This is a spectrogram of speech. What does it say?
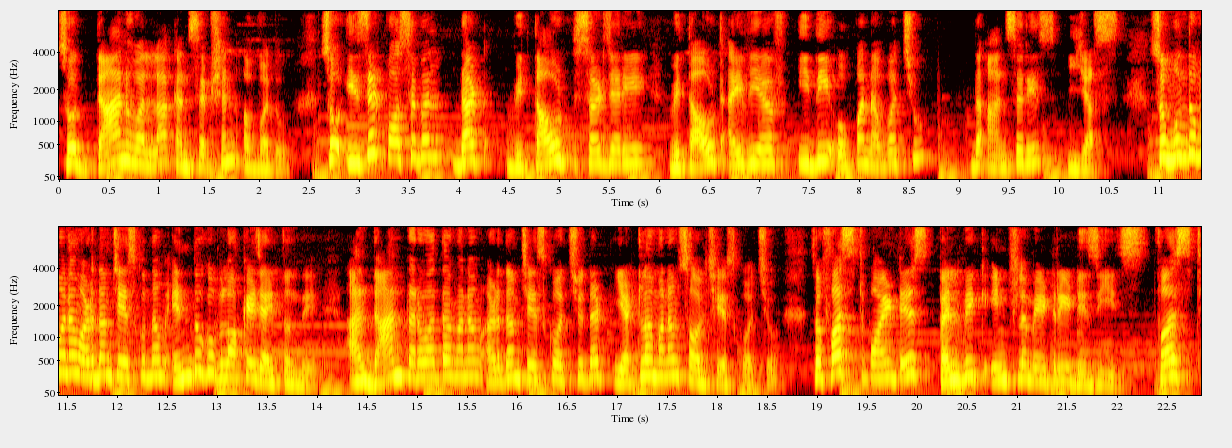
సో దానివల్ల కన్సెప్షన్ అవ్వదు. So is it possible that without surgery without IVF ఇది ఓపెన్ అవ్వచ్చు? The answer is yes so ముందు మనం అర్థం చేసుకుందాం ఎందుకు బ్లాకేజ్ అవుతుంది అండ్ దాని తర్వాత మనం అర్థం చేసుకోవచ్చు దట్ ఎట్లా మనం సాల్వ్ చేసుకోవచ్చు. So first point is pelvic inflammatory disease first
